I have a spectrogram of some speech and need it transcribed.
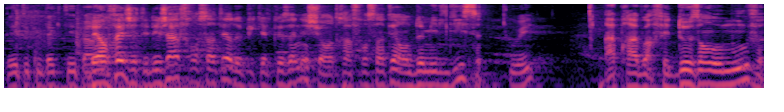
Tu as été contacté par... Mais en fait, j'étais déjà à France Inter depuis quelques années. Je suis rentré à France Inter en 2010. Oui. Après avoir fait deux ans au Move.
